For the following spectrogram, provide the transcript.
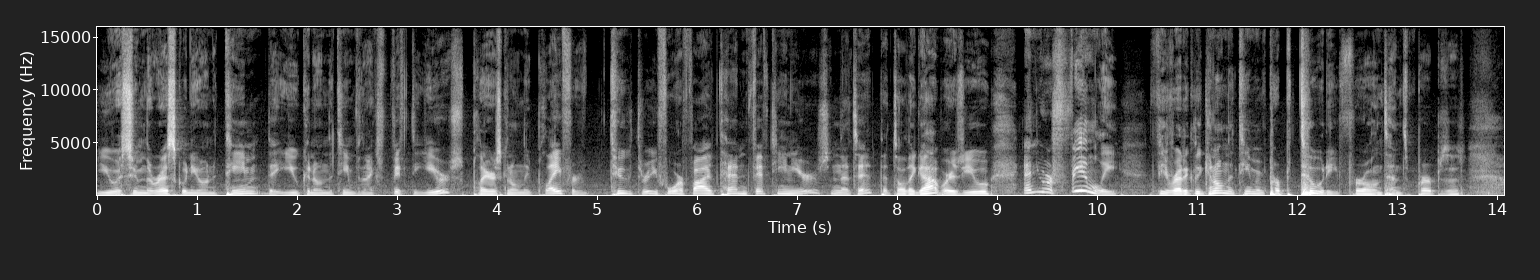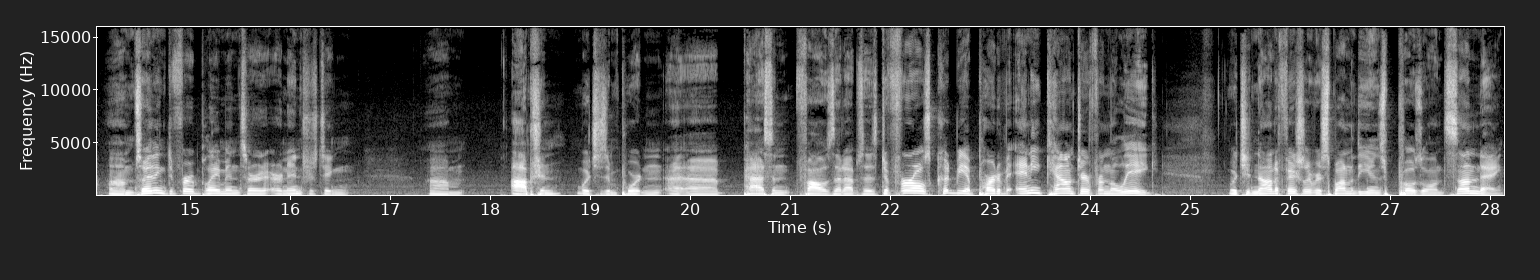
you assume the risk when you own a team, that you can own the team for the next 50 years. Players can only play for two, three, four, five, 10, 15 years, and that's it. That's all they got. Whereas you and your family theoretically can own the team in perpetuity for all intents and purposes. Um, so I think deferred payments are, are an interesting um, option, which is important. Uh, uh, Passan follows that up, says deferrals could be a part of any counter from the league, which had not officially responded to the union's proposal on Sunday.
